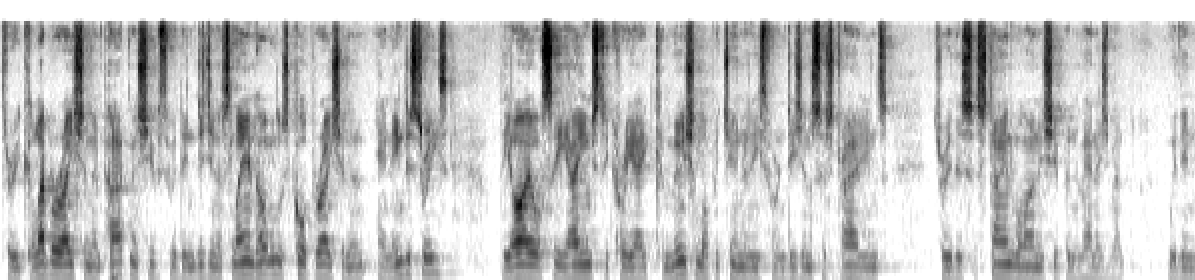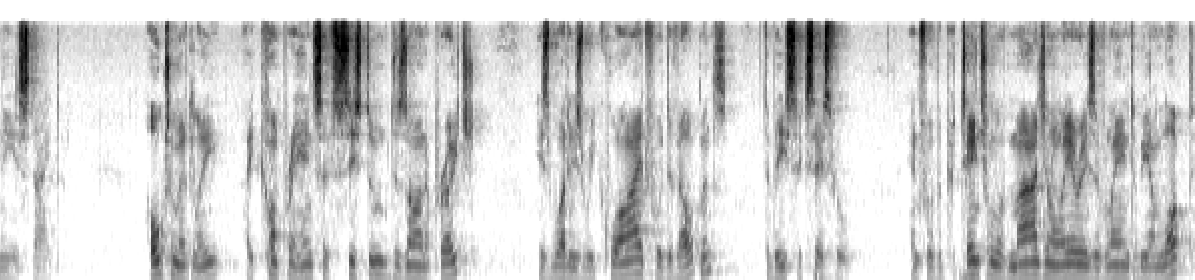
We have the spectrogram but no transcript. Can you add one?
Through collaboration and partnerships with Indigenous landholders, corporations and industries, the ILC aims to create commercial opportunities for Indigenous Australians through the sustainable ownership and management within the estate. Ultimately, a comprehensive system design approach is what is required for developments to be successful and for the potential of marginal areas of land to be unlocked,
